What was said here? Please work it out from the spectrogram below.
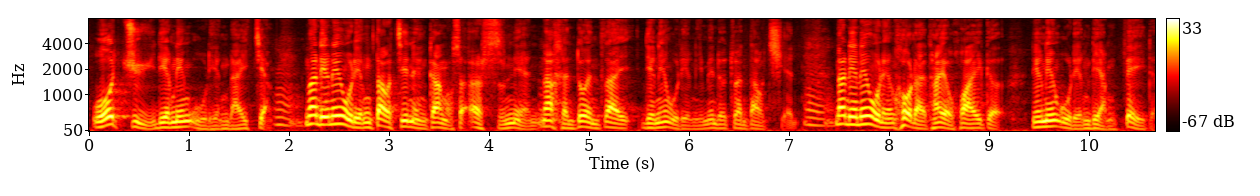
我举零零五零来讲，那零零五零到今年刚好是二十年，那很多人在零零五零里面都赚到钱。那零零五零后来他有花一个零零五零两倍的。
